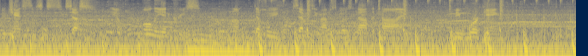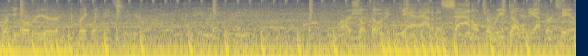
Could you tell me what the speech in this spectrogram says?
your chances of success, you know, only increase. Um, definitely, 17 laps to go is not the time to be working, working over your, your breakaway mates. Marshall going again out of the saddle to redouble the efforts here.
